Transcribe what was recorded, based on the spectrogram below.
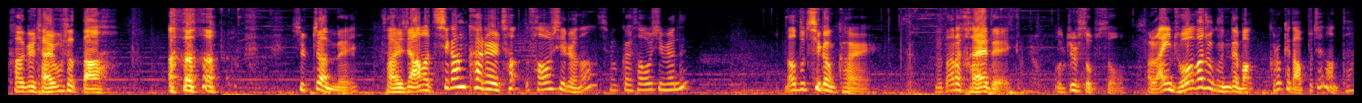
각을 잘 보셨다. 쉽지 않네. 자 이제 아마 치감칼을 차, 사오시려나? 치감칼 사오시면은? 나도 치감칼. 따라가야 돼. 어쩔 수 없어. 아, 라인 좋아가지고 근데 막 그렇게 나쁘진 않다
